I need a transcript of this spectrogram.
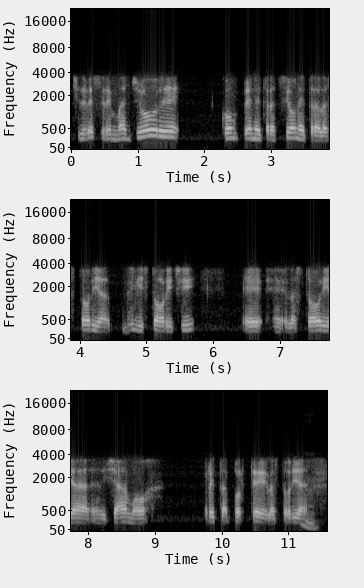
ci deve essere maggiore compenetrazione tra la storia degli storici e, e la storia, diciamo, preta a portè, la storia mm.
